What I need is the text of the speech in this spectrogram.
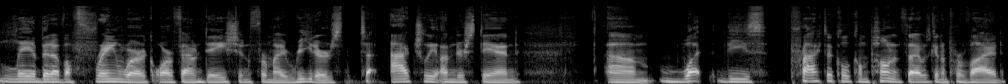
lay a bit of a framework or foundation for my readers to actually understand um, what these practical components that I was going to provide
